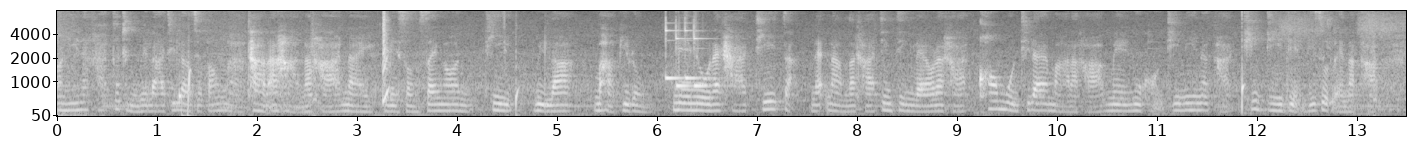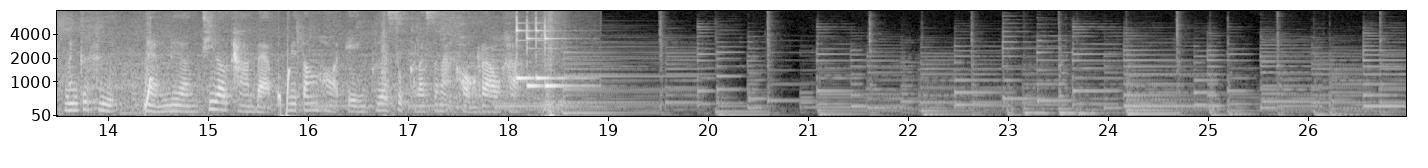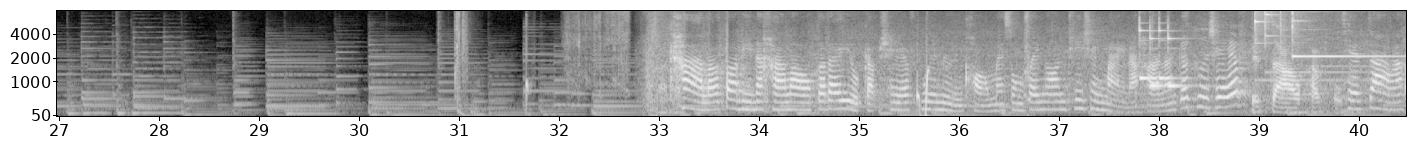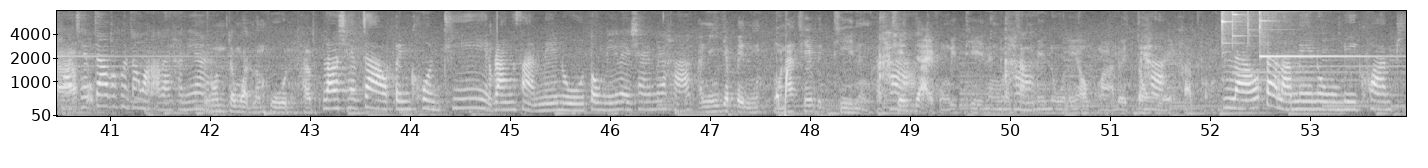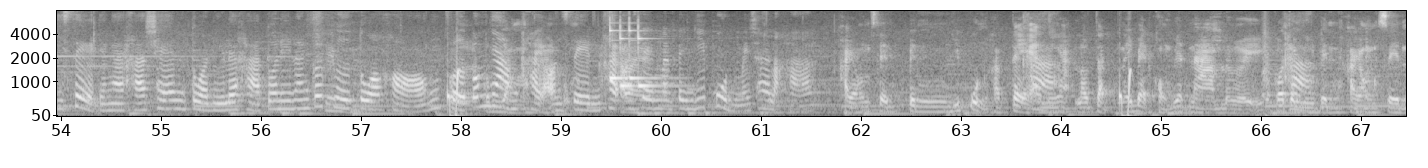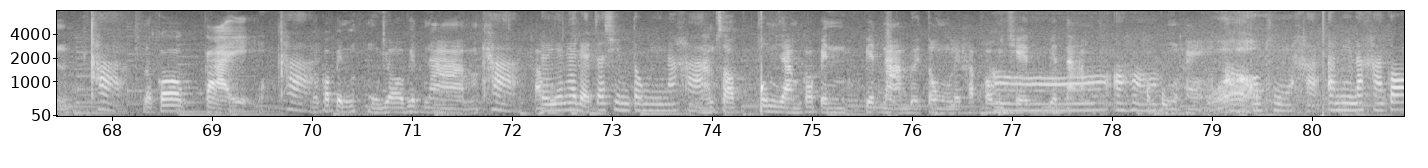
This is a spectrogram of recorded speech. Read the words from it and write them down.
ตอนนี้นะคะก็ถึงเวลาที่เราจะต้องมาทานอาหารนะคะในเมซองไส้งอนที่วิลล่ามหาพิรม เมนูนะคะที่จะแนะนำนะคะจริงๆแล้วนะคะ ข้อมูลที่ได้มานะคะ เมนูของที่นี่นะคะ ที่ดีเด่นที่สุดเลยนะคะ นั่นก็คือแหนมเนืองที่เราทานแบบไม่ต้องห่อเองเพื่อสุขลักษณะของเราค่ะ ค่ะ แล้วตอนนี้นะคะเราก็ได้อยู่กับเชฟมือหนึ่งของแมซงไซงอนที่เชียงใหม่นะคะ นั่นก็คือเชฟเชฟจาวครับผม เชฟจาวนะครัคะ บ เชฟจาวเป็นคนจังหวัดอะไรคะเนี่ยร่นจังหวัดลำพูนครับ เราเชฟจาวเป็นคนที่รังสรรค์เมนูตรงนี้เลยใช่ไหมคะ อันนี้จะเป็นหัวหน้าเชฟอีกทีหนึ่งครับ ค่ะเชฟใหญ่ของอีกทีหนึ่งมาค่ะสั่งเมนูนี้ออกมาโดยตรงค่ะ เลยครับผมแล้วแต่ละเมนูมีความพิเศษยังไงคะ เช่นตัวนี้เลยค่ะ ตัวนี้นั่นก็คือตัวของเฝอต้มยำไข่ออนเซนไข่ออนเซนมันเป็นญี่ปุ่นไม่ใช่เหรอคะ ไข่ออนเซนเป็นญี่ปุ่นครับ แต่ค่ะอันเนี้ยเราจัดในแบบของเวียดนามเลย ก็จะค่ะมีเป็นไข่ออนเซนค่ะแล้วก็ไก่ ค่ะแล้วก็เป็นหมูยอเวียดนาม ค่ะ ครับเดี๋ยวยังไงเดี๋ยวจะชิมตรงนี้นะคะน้ำซอสต้มยำก็เป็นเวียดนามโดยตรงเลยครับเพราะมีเชฟเวียดนามอ๋อฮะเขาปรุงให้โอเคค่ะ อันนี้นะคะก็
